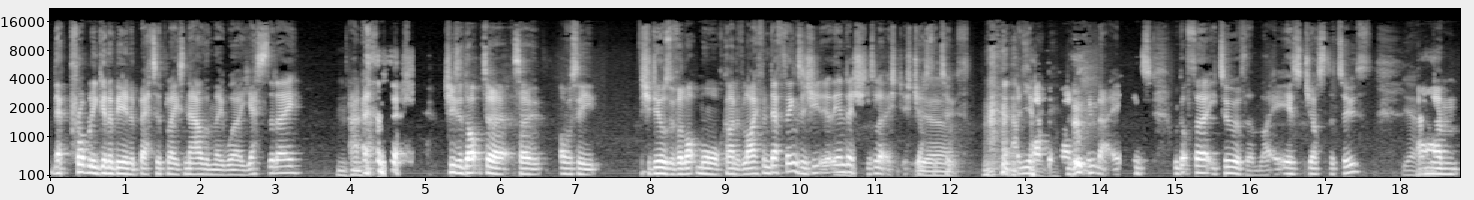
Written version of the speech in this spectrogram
they're probably going to be in a better place now than they were yesterday. Mm-hmm. she's a doctor, so obviously she deals with a lot more kind of life and death things. And she, at the end of it, she says, "Look, it's, it's just yeah. a tooth," and you have to kind of think that it's we've got thirty-two of them. Like it is just the tooth. Yeah. Um,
